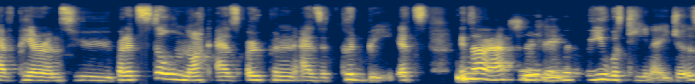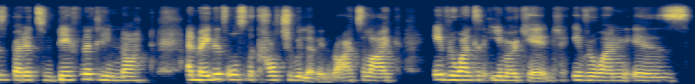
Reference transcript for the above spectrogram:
have parents who but it's still not as open as it could be it's, it's no absolutely when we were teenagers but it's definitely not and maybe it's also the culture we live in right so like everyone's an emo kid. Everyone is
